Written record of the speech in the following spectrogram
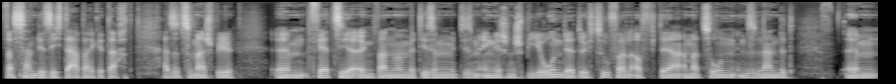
was haben die sich dabei gedacht? Also zum Beispiel ähm, fährt sie ja irgendwann mal mit diesem mit diesem englischen Spion, der durch Zufall auf der Amazoneninsel landet, ähm,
